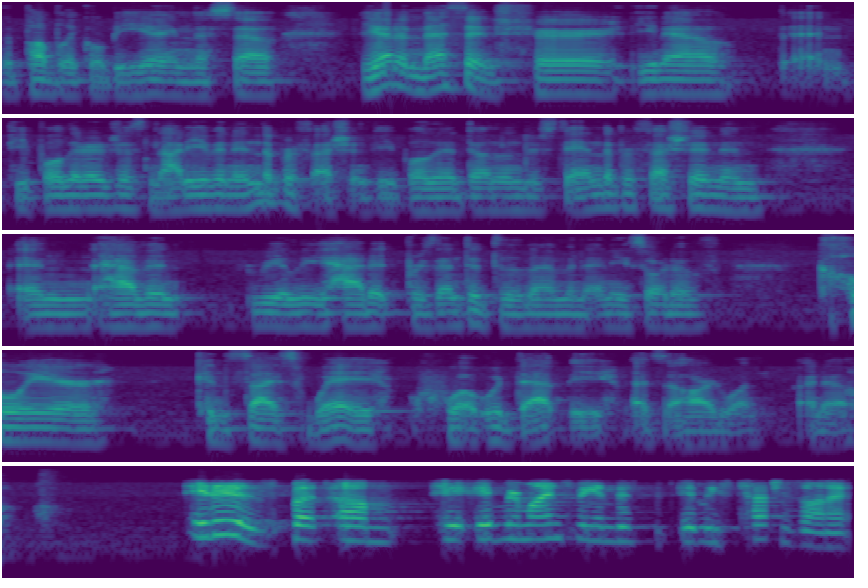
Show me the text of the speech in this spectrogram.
the public will be hearing this. So, if you had a message for you know people that are just not even in the profession, people that don't understand the profession and and haven't really had it presented to them in any sort of clear, concise way, what would that be? That's a hard one. I know. It is, but um, it, it, reminds me, and this at least touches on it,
